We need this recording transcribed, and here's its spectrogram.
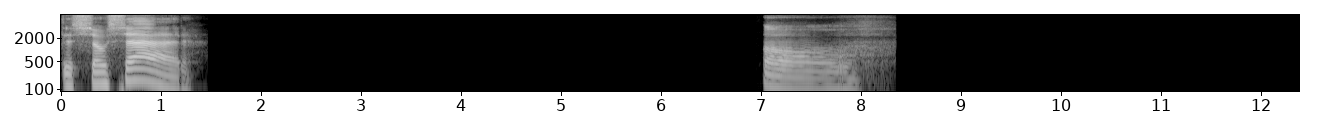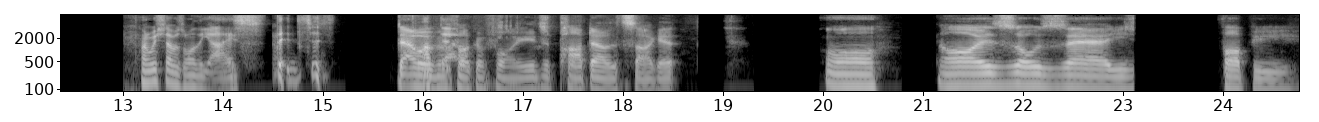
This is so sad. Oh. I wish that was one of the eyes. That just That would have been out. fucking funny. It just popped out of the socket. oh, Oh, it's so sad. He's puppy.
